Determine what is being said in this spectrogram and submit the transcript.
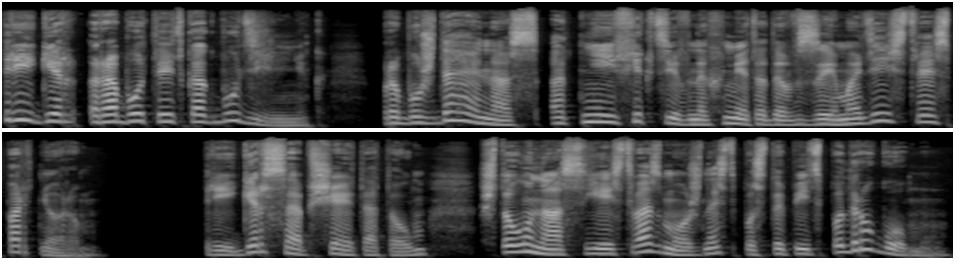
Триггер работает как будильник, пробуждая нас от неэффективных методов взаимодействия с партнером. Триггер сообщает о том, что у нас есть возможность поступить по-другому,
